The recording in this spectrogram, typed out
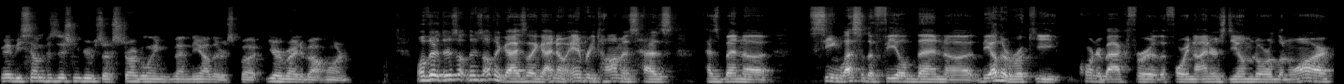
maybe some position groups are struggling than the others, but you're right about Horn. Well, there, there's there's other guys like I know Ambry Thomas has has been uh, seeing less of the field than uh, the other rookie cornerback for the 49ers, Deommodore Lenoir,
